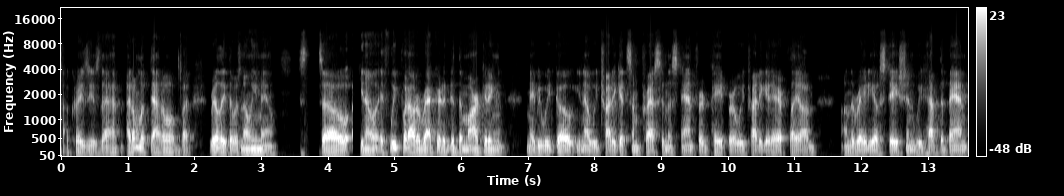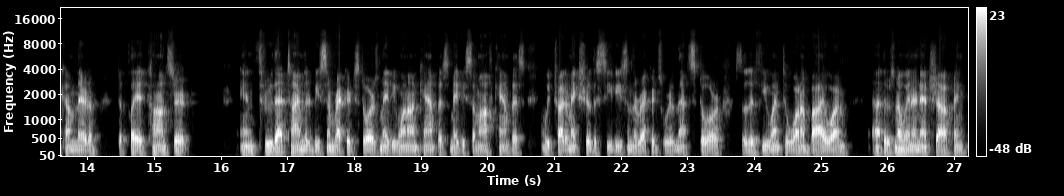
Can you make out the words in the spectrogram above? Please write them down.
How crazy is that? I don't look that old, but really there was no email. So, you know, if we put out a record and did the marketing, maybe we'd go, you know, we'd try to get some press in the Stanford paper. We'd try to get airplay on, on the radio station. We'd have the band come there to, to play a concert. And through that time, there'd be some record stores, maybe one on campus, maybe some off campus. And we'd try to make sure the CDs and the records were in that store so that if you went to want to buy one, uh, no internet shopping.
